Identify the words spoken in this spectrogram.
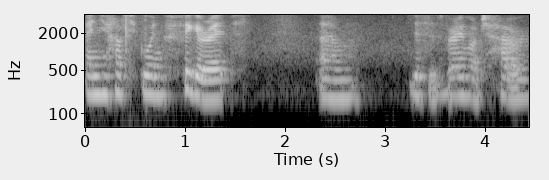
and you have to go and figure it. Um, this is very much how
